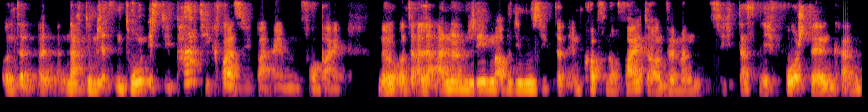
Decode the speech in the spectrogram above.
Und dann, äh, nach dem letzten Ton ist die Party quasi bei einem vorbei. Ne? Und alle anderen leben aber die Musik dann im Kopf noch weiter. Und wenn man sich das nicht vorstellen kann,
